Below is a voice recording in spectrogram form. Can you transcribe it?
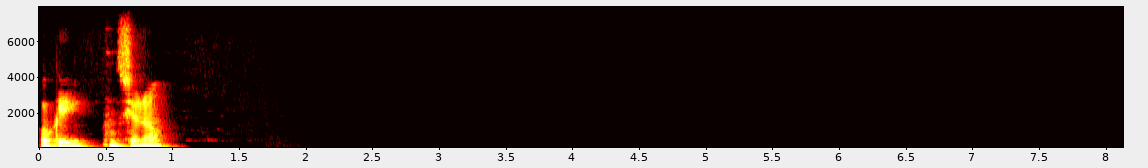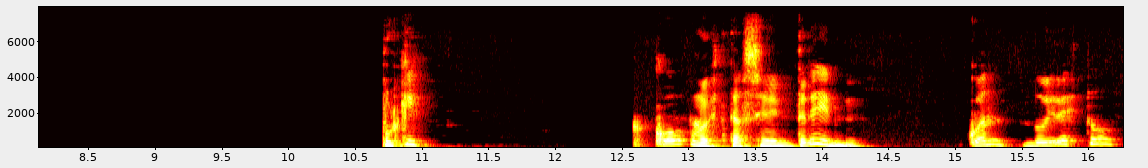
Ok, funcionó. ¿Por qué? ¿Cómo estás en el tren? ¿Cuándo era esto?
